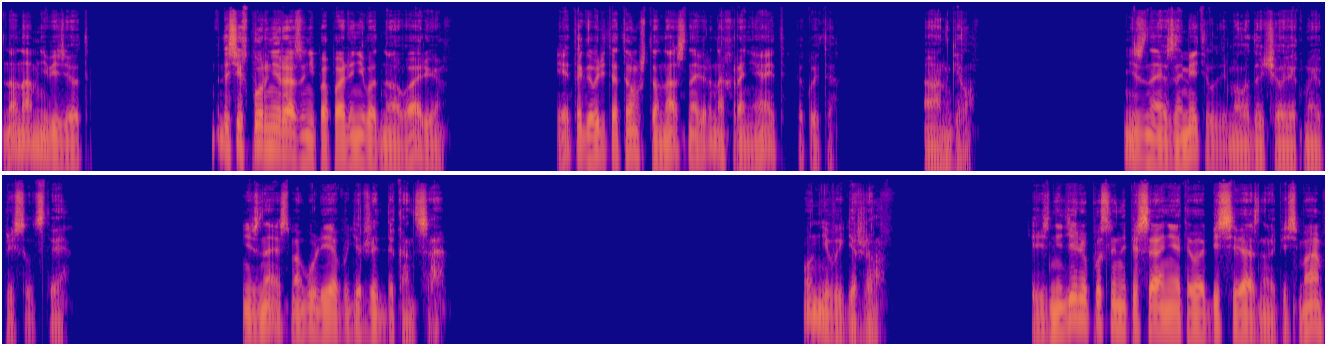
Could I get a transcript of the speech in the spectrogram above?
Но нам не везет. Мы до сих пор ни разу не попали ни в одну аварию. И это говорит о том, что нас, наверное, охраняет какой-то ангел. Не знаю, заметил ли молодой человек мое присутствие. Не знаю, смогу ли я выдержать до конца. Он не выдержал. Через неделю после написания этого бессвязного письма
